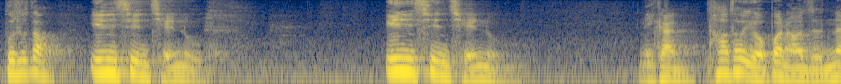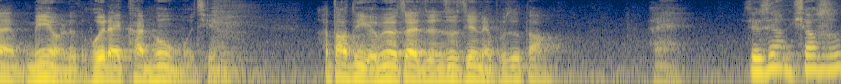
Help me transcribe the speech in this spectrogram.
不知道音信全无，音信全无。你看他都有办法忍耐，没有回来看父母亲，他到底有没有在人世间也不知道。哎，就这样消失，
